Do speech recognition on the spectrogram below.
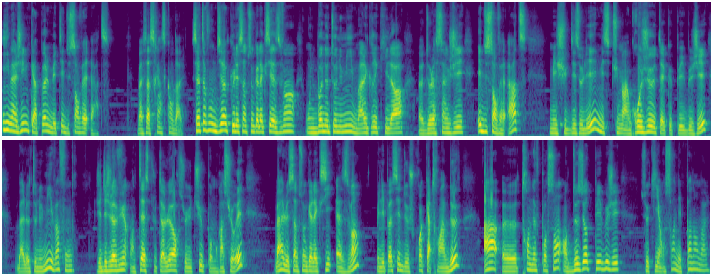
imagine qu'Apple mettait du 120 Hz bah ça serait un scandale. Certains vont me dire que les Samsung Galaxy S20 ont une bonne autonomie malgré qu'il a euh, de la 5G et du 120 Hz. Mais je suis désolé, mais si tu mets un gros jeu tel que PUBG, bah, l'autonomie va fondre. J'ai déjà vu un test tout à l'heure sur YouTube pour me rassurer. Bah, le Samsung Galaxy S20, il est passé de je crois 82 à 39% euh, en 2 heures de PUBG, ce qui en soi n'est pas normal.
